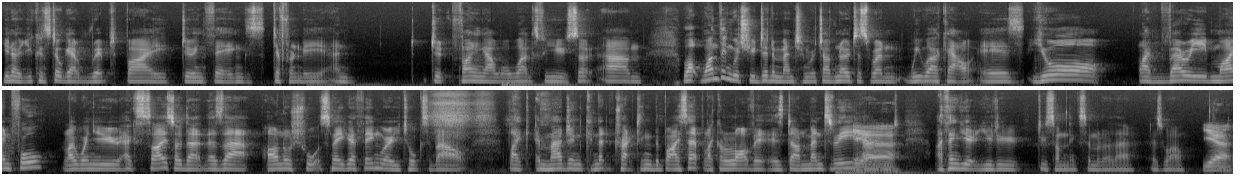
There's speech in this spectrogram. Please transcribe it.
you know, you can still get ripped by doing things differently and do, finding out what works for you. So, um, well, one thing which you didn't mention, which I've noticed when we work out, is you're like very mindful, like when you exercise. So that there's that Arnold Schwarzenegger thing where he talks about like imagine contracting the bicep. Like a lot of it is done mentally, Yeah. and I think you you do do something similar there as well. Yeah,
